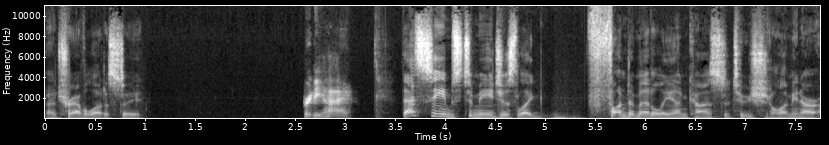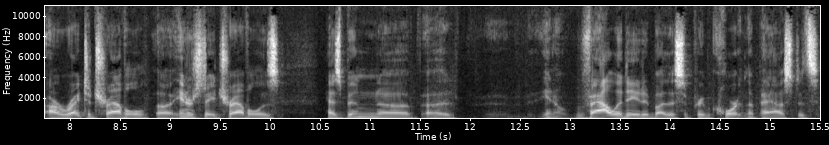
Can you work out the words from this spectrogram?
uh, travel out of state pretty high That seems to me just like fundamentally unconstitutional. I mean, our, our right to travel, uh, interstate travel, is has been uh, uh, you know validated by the Supreme Court in the past. It's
